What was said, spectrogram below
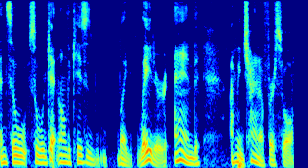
and so so we're getting all the cases like later. And I mean, China, first of all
